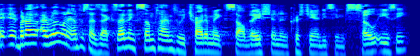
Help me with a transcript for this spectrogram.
And, and, but I, I really want to emphasize that because I think sometimes we try to make salvation and Christianity seem so easy.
